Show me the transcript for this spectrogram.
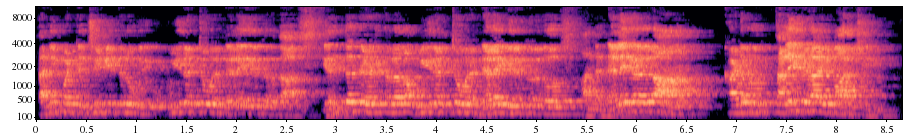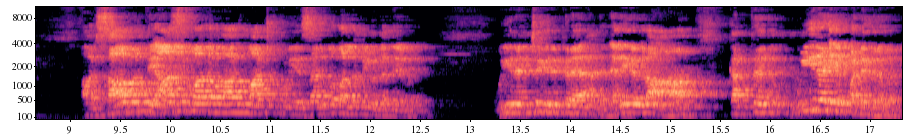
தனிப்பட்ட ஜீவியத்தில் உயி- உயிரற்ற ஒரு நிலை இருக்கிறதா? எந்தெந்த இடத்துல உயிரற்ற ஒரு நிலை இருக்கிறதோ அந்த நிலைகள் எல்லாம் கடவுள் தலைகளாய் மாற்றி அவர் சாபத்தை ஆசீர்வாதமாக மாற்றக்கூடிய சர்வ வல்லமை உள்ள தேவன். உயிரற்று இருக்கிற அந்த நிலையெல்லாம் கத்தர் உயிரடைய பண்ணுகிறவர்.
